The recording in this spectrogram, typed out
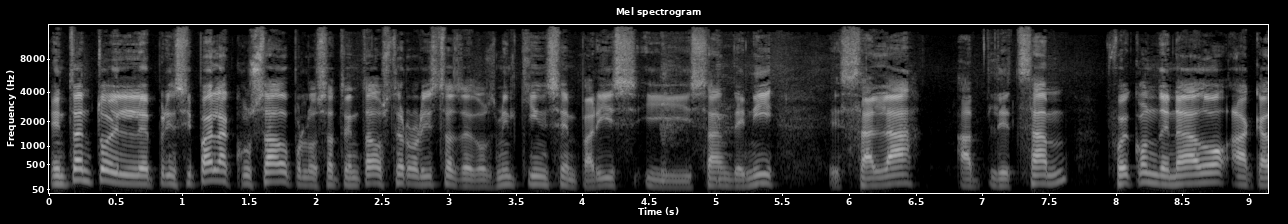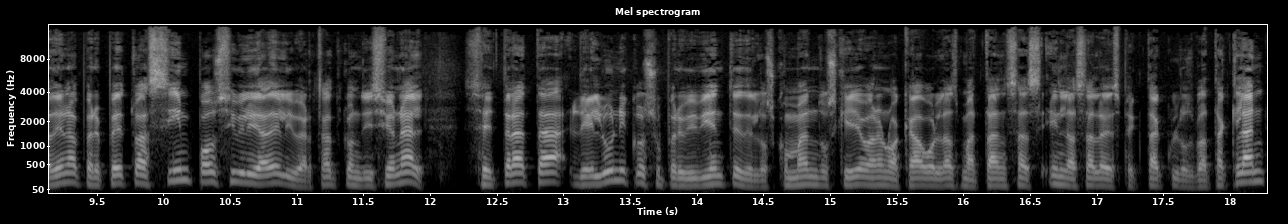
En tanto, el principal acusado por los atentados terroristas de 2015 en París y Saint-Denis, Salah Abdeslam, fue condenado a cadena perpetua sin posibilidad de libertad condicional. Se trata del único superviviente de los comandos que llevaron a cabo las matanzas en la sala de espectáculos Bataclan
